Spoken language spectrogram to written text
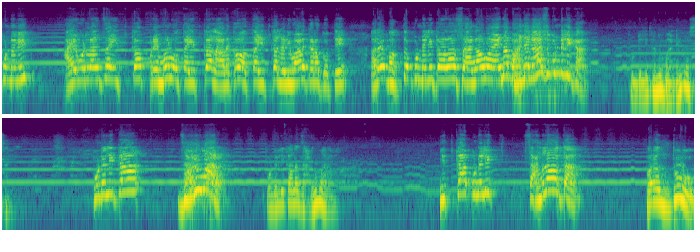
पुंडलिक आई वडिलांचा इतका प्रेमळ होता इतका लाडका होता इतका लढीवाड करत होते. अरे भक्त पुंडलिकाला सांगावं आहे ना भांडे घास पुंडलिका? पुंडलिकानं भांडे घास पुंडलिका झाडू मार. पुंडलिकानं झाडू मारावा. इतका पुंडलिक चांगला होता. परंतु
